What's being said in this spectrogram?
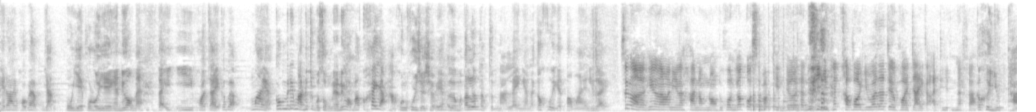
ให้ได้เพราะแบบอยากโปรเยโปรเยไงนึกออกไหมแต่อีอีพอใจก็แบบไม่อะก็ไม่ได้มาด้วยจุดประสงค์เนี่ยนึกออกปะก็แค่อยากหาคนคุยเฉยๆอะเออมันก็เริ่มจากจุดนั้นอะไรเงี้ยแล้วก็คุยกันต่อมาเรื่อยซึ่งหลังจากที่นั้นวันนี้นะคะน้องๆทุกคนก็กดสมัคร tinder ทันทีนะคะเพราะคิดว่าจะเจอพอใจกับอาทิตย์นะคะ ๆก็คือหยุดค่ะ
